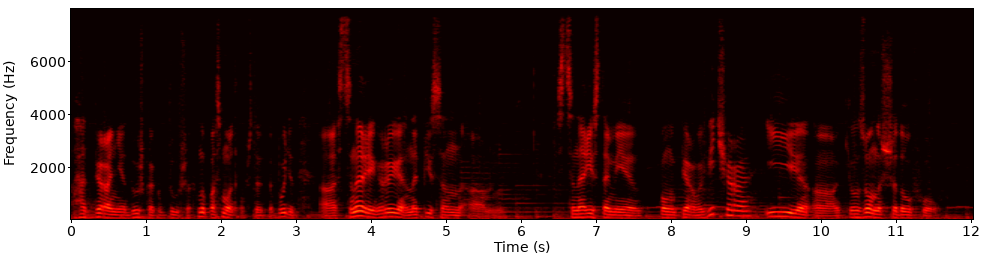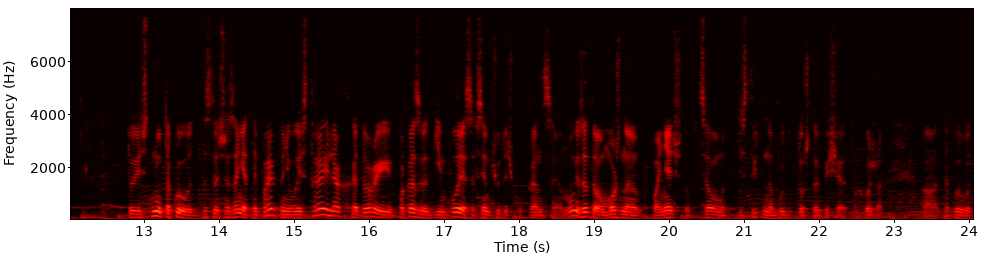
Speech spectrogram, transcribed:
отбирание душ, как в душах. Ну, посмотрим, что это будет. А, сценарий игры написан а, сценаристами, по-моему, первого вечера и а, Killzone Shadowfall. То есть, ну, такой вот достаточно занятный проект. У него есть трейлер, который показывает геймплей совсем чуточку в конце. Ну, из этого можно понять, что в целом это действительно будет то, что обещают. Похоже, такой вот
